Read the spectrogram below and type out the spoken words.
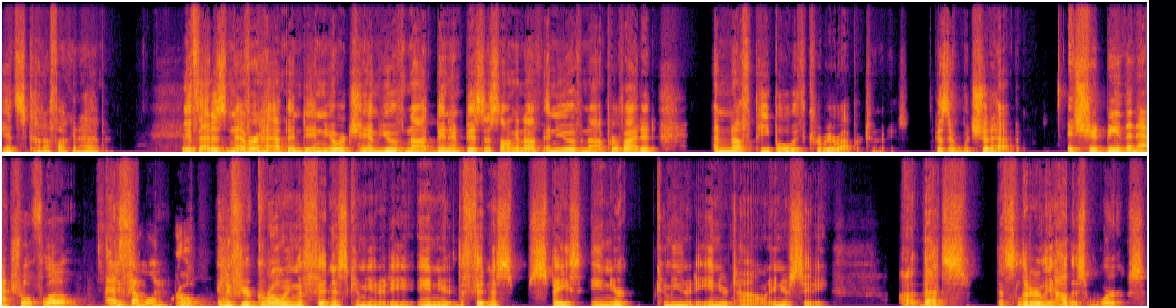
it's gonna fucking happen. If that has never happened in your gym, you have not been in business long enough, and you have not provided enough people with career opportunities because it should happen it should be the natural flow as someone grow, and if you're growing the fitness community in your the fitness space in your community in your town in your city uh, that's that's literally how this works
